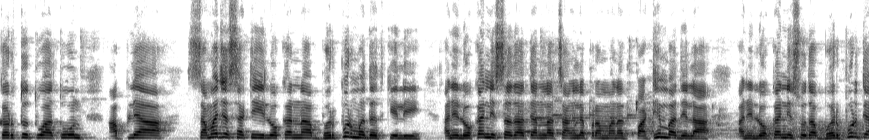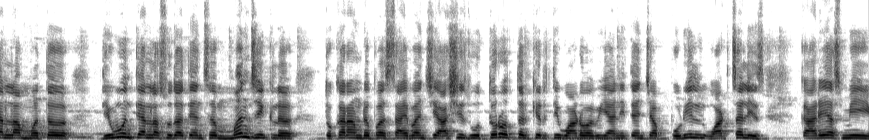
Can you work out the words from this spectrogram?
कर्तृत्वातून आपल्या समाजासाठी लोकांना भरपूर मदत केली आणि लोकांनी सदा त्यांना चांगल्या प्रमाणात पाठिंबा दिला आणि लोकांनी सुद्धा भरपूर त्यांना मतं देऊन त्यांना सुद्धा त्यांचं मन जिंकलं. तुकाराम ढपळ साहेबांची अशीच उत्तरोत्तर कीर्ती वाढवावी आणि त्यांच्या पुढील वाटचालीस कार्यास मी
